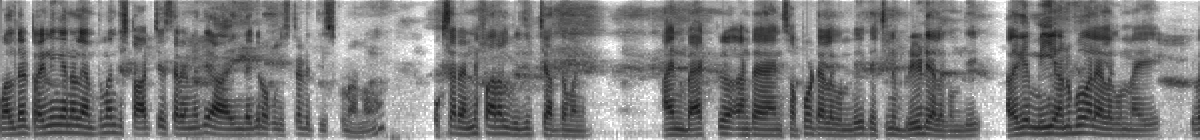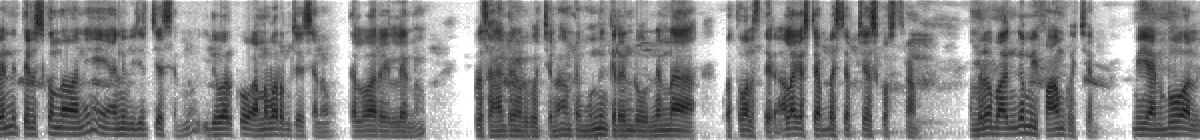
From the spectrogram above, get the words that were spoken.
వాళ్ళ దగ్గర ట్రైనింగ్ అయిన వాళ్ళు ఎంతమంది స్టార్ట్ చేశారు అనేది ఆయన దగ్గర ఒక లిస్ట్ అడిగి తీసుకున్నాను. ఒకసారి అన్ని ఫారాలు విజిట్ చేద్దామని. ఆయన బ్యాక్ అంటే ఆయన సపోర్ట్ ఎలాగుంది? తెచ్చిన బ్రీడ్ ఎలాగుంది? అలాగే మీ అనుభవాలు ఎలాగున్నాయి? ఇవన్నీ తెలుసుకుందామని అన్ని విజిట్ చేశాను. ఇది వరకు అన్నవరం చేశాను తెల్లవారు వెళ్ళాను. ఇప్పుడు సాయంత్రం ఇక్కడికి వచ్చాను. అంతకు ముందు ఇంక రెండు నిన్న కొత్త వలస తీరు అలాగే స్టెప్ బై స్టెప్ చేసుకొస్తున్నాను. అందులో భాగంగా మీ ఫామ్కి వచ్చాను. మీ అనుభవాలు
